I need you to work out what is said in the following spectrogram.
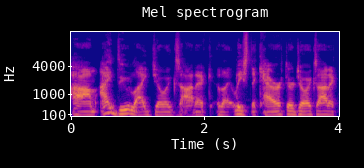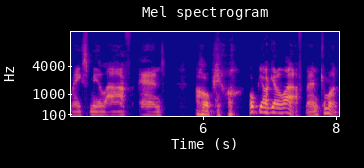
Um, I do like Joe Exotic. At least the character Joe Exotic makes me laugh, and I hope y'all hope y'all get a laugh, man. Come on.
